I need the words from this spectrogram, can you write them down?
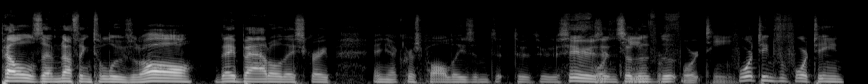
Pels have nothing to lose at all. They battle, they scrape, and yet Chris Paul leads them to, to, through the series. and so 14 the, for the 14. 14 for 14.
